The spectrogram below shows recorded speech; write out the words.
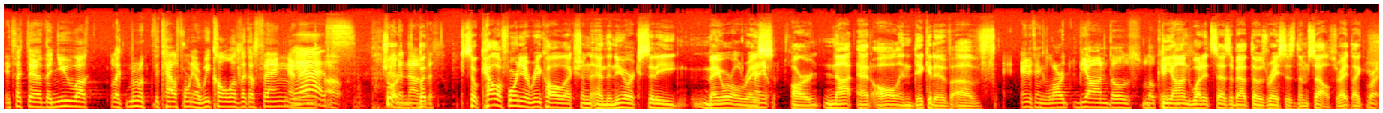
It's like the the new uh, like remember the California recall was like a thing. And Then, Yes. oh, Sure, and then now but this- so California recall election and the New York City mayoral race are not at all indicative of anything large beyond those locations. beyond what it says about those races themselves, right? Like Right.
